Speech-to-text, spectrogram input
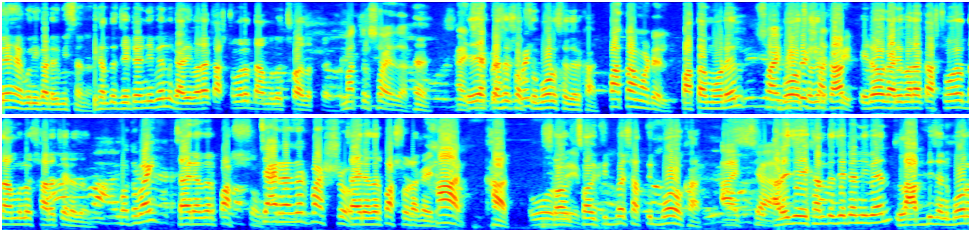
মেহাগুনি কাঠের বিছানা। এখান থেকে যেটা নিবেন গাড়ি ভাড়া কাস্টমারের দাম হলো ছয় হাজার টাকা। মাত্র ছয় হাজার? হ্যাঁ। আচ্ছা, এই একটা আছে সবচেয়ে বড় সাইজের খাট। পাতা মডেল পাতা মডেল বড় সাইজের খাট। এটাও গাড়ি ভাড়া কাস্টমারের দাম হলো সাড়ে চার হাজার। কত ভাই? চার হাজার পাঁচশো। চার হাজার পাঁচশো। চার হাজার পাঁচশো টাকা এটা। খাট। খাট। ছয়- ফিট বা সাত ফিট বড় খাট। আচ্ছা। আর এই যে এখান যেটা নিবেন লাভ ডিজাইন বড়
